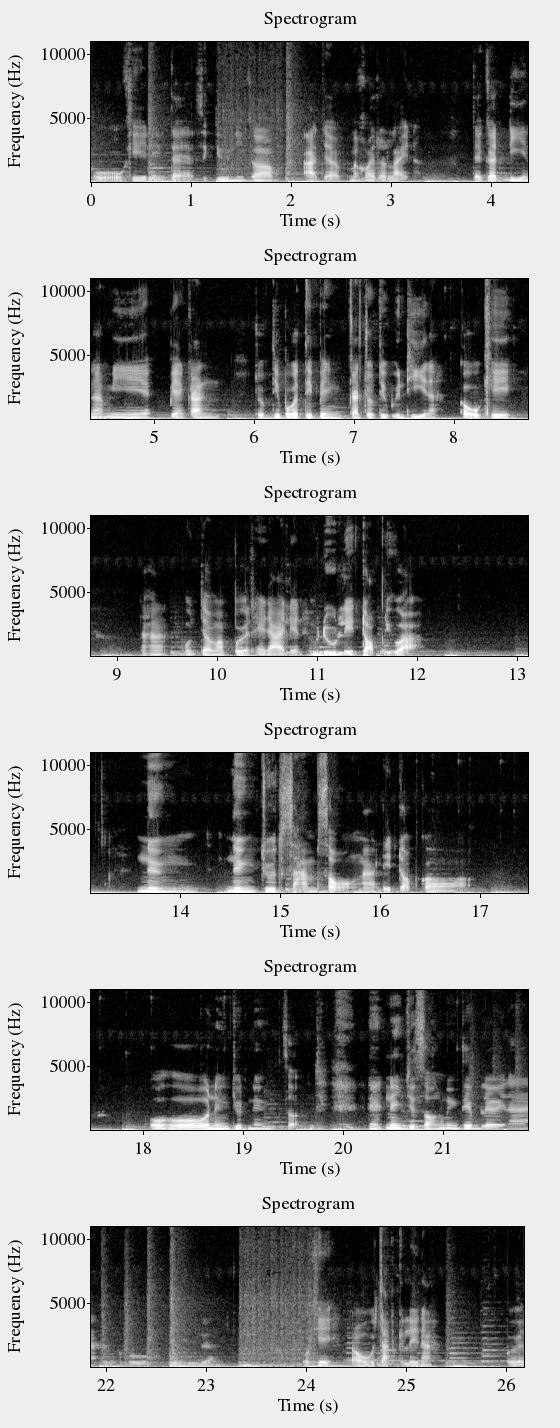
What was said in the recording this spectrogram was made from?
โอ้โอเคเลยแต่สกิลนี้ก็อาจจะไม่ค่อยเท่าไหร่นะแต่ก็ดีนะมีเปลี่ยนการโจมตีปกติเป็นการโจมตีพื้นที่นะก็โอเคนะฮะผมจะมาเปิดให้ได้เลยนะมาดูเลดดรอปดีกว่าหนึ่งหนึ่งจุดสามสองนะเลดดรอปก็ โอ้โหหนึ่งจุดหนึ่งสองหนึ่งจุดสองหนึ่งเต็มเลยนะ โอ้โหรู้เรื่อง โอเค เราจัดกันเลยนะ เปิด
